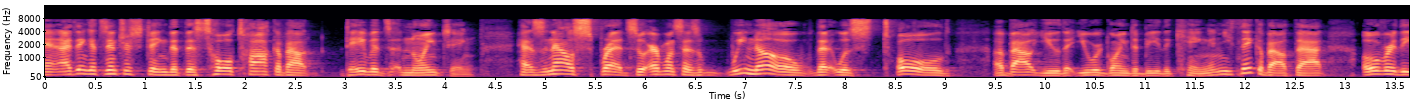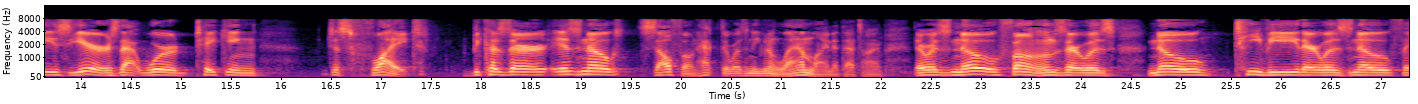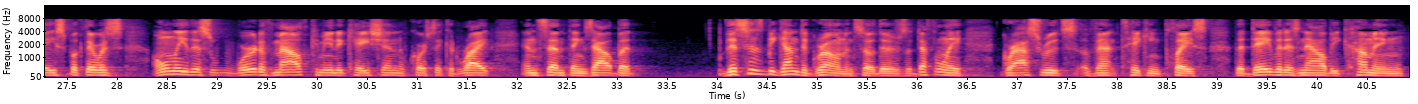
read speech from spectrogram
And I think it's interesting that this whole talk about David's anointing has now spread. So everyone says, We know that it was told about you that you were going to be the king. And you think about that over these years, that word taking just flight because there is no cell phone. Heck, there wasn't even a landline at that time. There was no phones. There was no TV. There was no Facebook. There was only this word of mouth communication. Of course, they could write and send things out, but this has begun to grow, and so there's a definitely grassroots event taking place that David is now becoming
